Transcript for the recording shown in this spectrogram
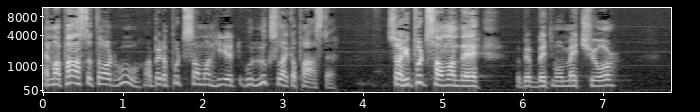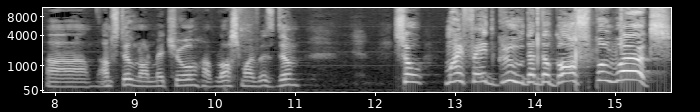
And my pastor thought, ooh, I better put someone here who looks like a pastor. So he put someone there a bit, bit more mature. Uh, I'm still not mature. I've lost my wisdom. So my faith grew that the gospel works.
